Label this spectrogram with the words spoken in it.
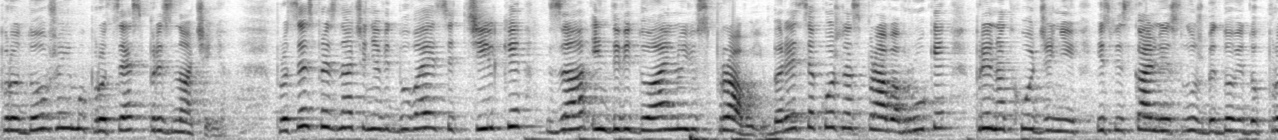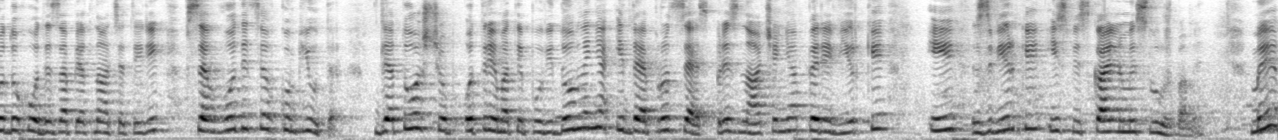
продовжуємо процес призначення. Процес призначення відбувається тільки за індивідуальною справою. Береться кожна справа в руки при надходженні із фіскальної служби довідок про доходи за 2015 рік. Все вводиться в комп'ютер. Для того, щоб отримати повідомлення, іде процес призначення, перевірки і звірки із фіскальними службами. Ми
